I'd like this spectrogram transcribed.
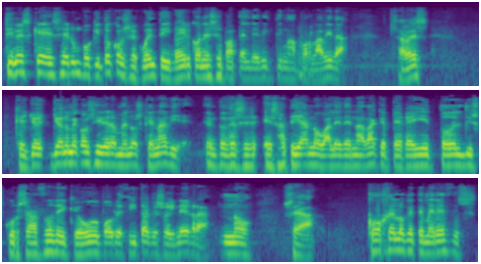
tienes que ser un poquito consecuente y no ir con ese papel de víctima por la vida, ¿sabes? Que yo, yo no me considero menos que nadie. Entonces, e- esa tía no vale de nada que pegue ahí todo el discursazo de que, oh, pobrecita, que soy negra. No. O sea, coge lo que te mereces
